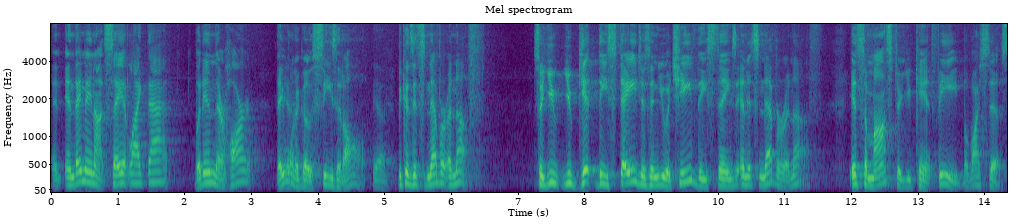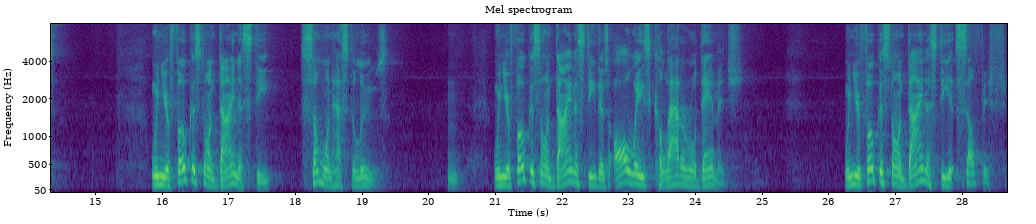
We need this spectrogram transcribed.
And, and they may not say it like that, but in their heart, they Yeah. want to go seize it all. Yeah. Because it's never enough. So you, you get these stages and you achieve these things, and it's never enough. It's a monster you can't feed. But watch this. When you're focused on dynasty, someone has to lose. When you're focused on dynasty, there's always collateral damage. When you're focused on dynasty, it's selfish.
